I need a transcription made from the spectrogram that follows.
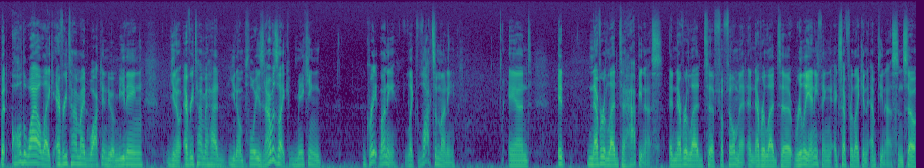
but all the while, like every time I'd walk into a meeting, you know, every time I had you know employees, and I was like making great money, like lots of money, and it never led to happiness. It never led to fulfillment. It never led to really anything except for like an emptiness. And so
